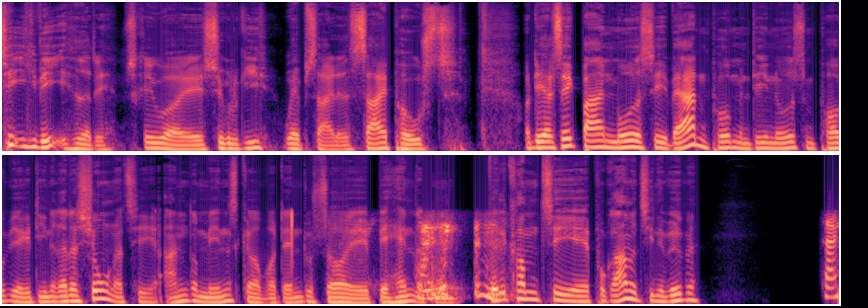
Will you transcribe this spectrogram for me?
TIV hedder det, skriver øh, psykologi-websitet SciPost. Og det er altså ikke bare en måde at se verden på, men det er noget, som påvirker dine relationer til andre mennesker, og hvordan du så øh, behandler dem. Velkommen til øh, programmet, Tine Vibbe. Tak.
